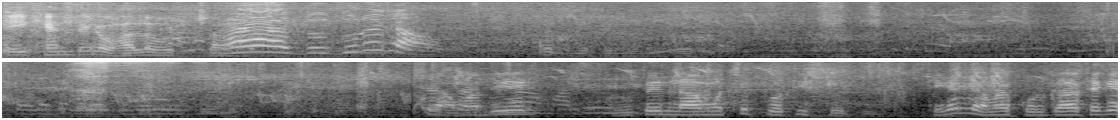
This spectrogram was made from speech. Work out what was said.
এইখান থেকে ভালো হচ্ছে হ্যাঁ দূরে যাও। আমাদের গ্রুপের নাম হচ্ছে প্রতিশ্রুতি। ঠিক আছে? আমরা কলকাতা থেকে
